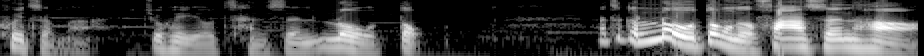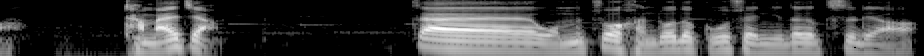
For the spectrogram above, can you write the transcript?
会怎么？就会有产生漏洞。那这个漏洞的发生哈，坦白讲，在我们做很多的骨髓你这个治疗，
